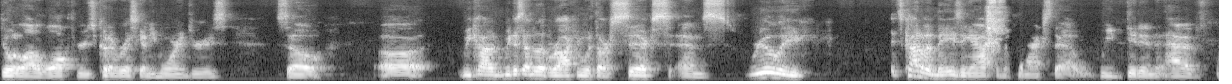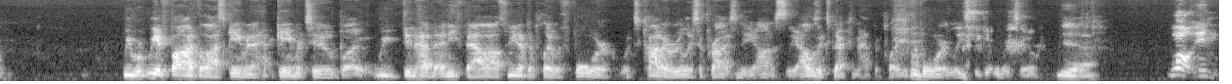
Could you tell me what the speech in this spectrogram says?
doing a lot of walkthroughs. Couldn't risk any more injuries. So, uh, we kind of we just ended up rocking with our six and really it's kind of amazing after the facts that we didn't have we were we had five the last game and a game or two, but we didn't have any foul outs. We didn't have to play with four, which kind of really surprised me, honestly. I was expecting to have to play with four at least a game or two. Yeah. Well, and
